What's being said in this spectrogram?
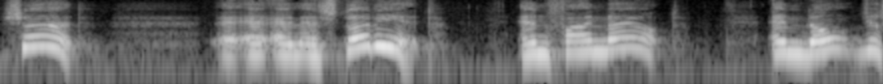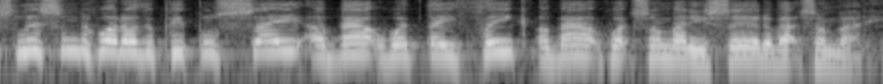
shut and, and, and, study it and find out. And don't just listen to what other people say about what they think about what somebody said about somebody.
